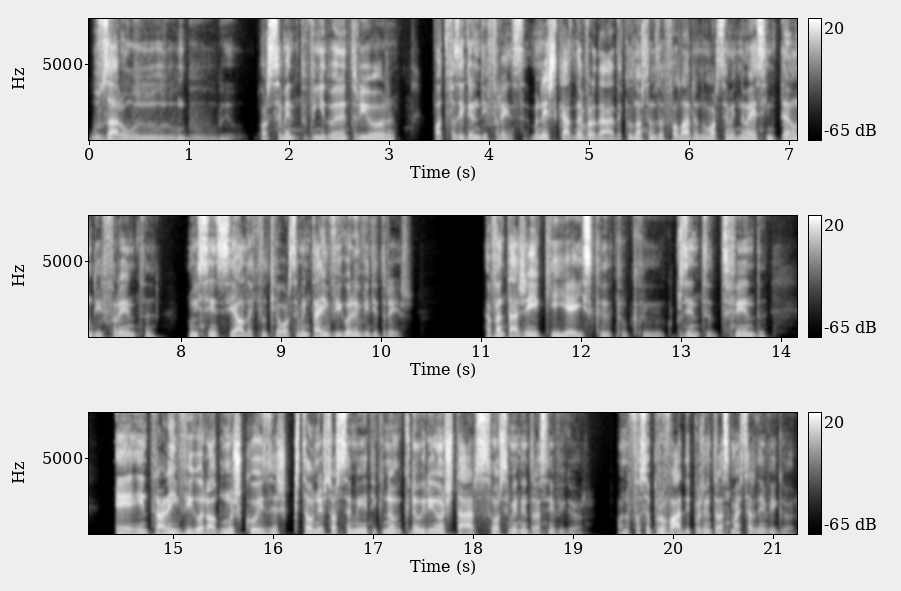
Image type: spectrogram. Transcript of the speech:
usar o, o, orçamento que vinha do ano anterior pode fazer grande diferença. Mas neste caso, na verdade, aquilo que nós estamos a falar no orçamento não é assim tão diferente no essencial daquilo que é o orçamento que está em vigor em 23. A vantagem aqui, é isso que, que, que, o Presidente defende, é entrar em vigor algumas coisas que estão neste orçamento e que não, que não iriam estar se o orçamento entrasse em vigor. Ou não fosse aprovado e depois não entrasse mais tarde em vigor.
